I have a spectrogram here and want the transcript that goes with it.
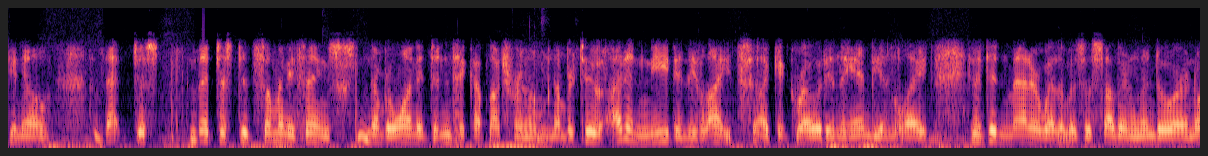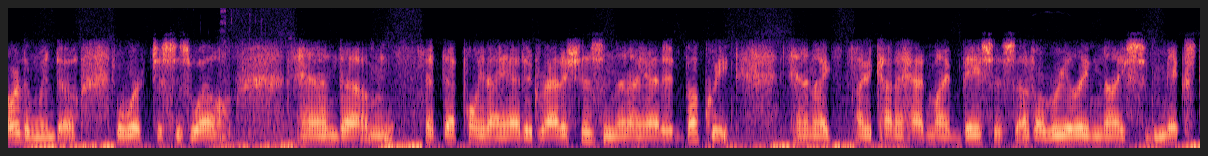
you know that just that just did so many things. Number one it didn't take up much room. Number two i didn't need any lights. I could grow it in the ambient light. And it didn't matter whether it was a southern window or a northern window. It worked just as well. And um at that point i added radishes and then i added buckwheat. And i i kind of had my basis of a really nice mixed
